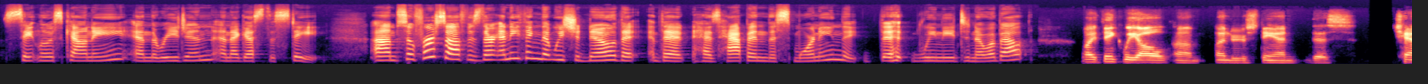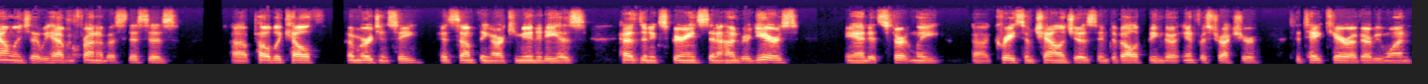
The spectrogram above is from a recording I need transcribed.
St. Louis County and the region, and I guess the state. Um, so first off, is there anything that we should know that that has happened this morning that that we need to know about? Well, I think we all um, understand this challenge that we have in front of us. This is uh, public health emergency. It's something our community has hasn't experienced in 100 years, and it certainly uh, creates some challenges in developing the infrastructure to take care of everyone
